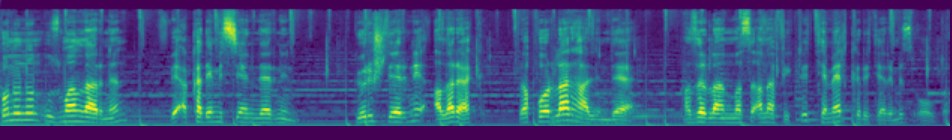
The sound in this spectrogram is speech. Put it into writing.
konunun uzmanlarının ve akademisyenlerinin görüşlerini alarak raporlar halinde hazırlanması ana fikri temel kriterimiz oldu.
